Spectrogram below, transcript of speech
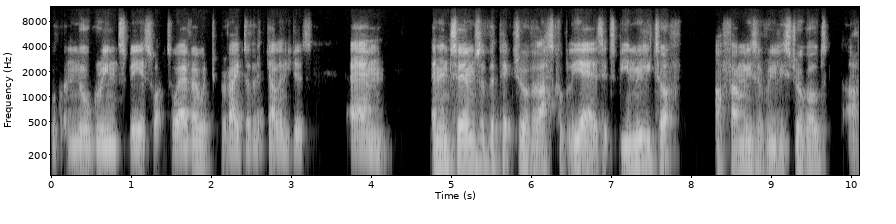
We've got no green space whatsoever, which provides other challenges. Um, and in terms of the picture over the last couple of years, it's been really tough. Our families have really struggled. Our,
